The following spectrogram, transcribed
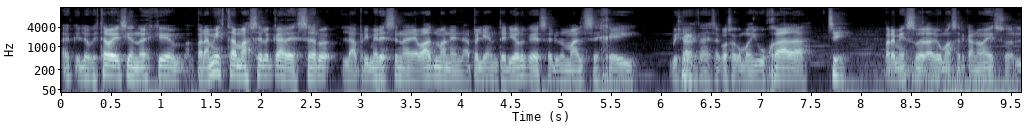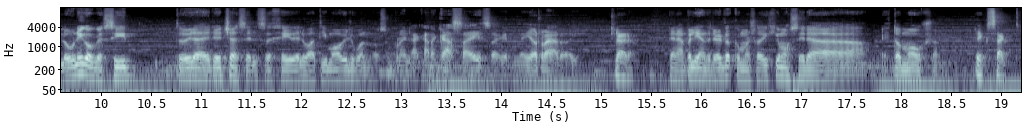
Eh, Lo que estaba diciendo es que para mí está más cerca de ser la primera escena de Batman en la peli anterior que de ser un mal CGI. ¿Viste Claro. que está esa cosa como dibujada? Sí, Para mí eso era algo más cercano a eso. Lo único que sí te doy la derecha es el CGI del Batimóvil cuando se pone la carcasa esa, que es medio raro ahí. claro. En la peli anterior, como ya dijimos, era stop motion. Exacto.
